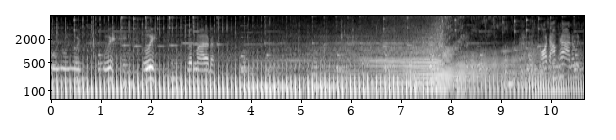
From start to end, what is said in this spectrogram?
อุ้ยอุ้ยอุ้ยอุ้ยอุ้ยรถมาแล้วนะขอสามชาตินะเมื่อกี้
